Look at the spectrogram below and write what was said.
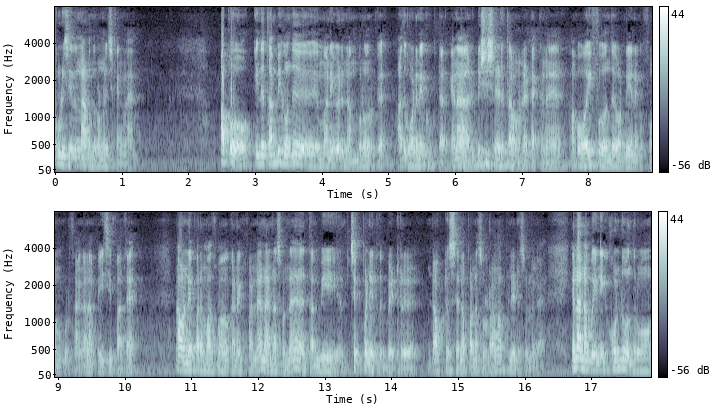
கூடி சீக்கிரம் நடந்துடும்னு வச்சுக்கோங்களேன். அப்போது இந்த தம்பிக்கு வந்து மனைவியோட நம்பரும் இருக்குது அதுக்கு உடனே கூப்பிட்டார். ஏன்னா டிசிஷன் எடுத்தாகணும்ல டக்குன்னு. அப்போ ஒய்ஃப் வந்து உடனே எனக்கு ஃபோன் கொடுத்தாங்க. நான் பேசி பார்த்தேன். நான் உடனே பரமாத்மாவை கனெக்ட் பண்ணேன். நான் என்ன சொன்னேன்? தம்பி செக் பண்ணிடுறது பெட்ரு டாக்டர்ஸ் என்ன பண்ண சொல்கிறாங்களோ பண்ணிட்டு சொல்லுங்கள் ஏன்னா நம்ம இன்றைக்கி கொண்டு வந்துடுவோம்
